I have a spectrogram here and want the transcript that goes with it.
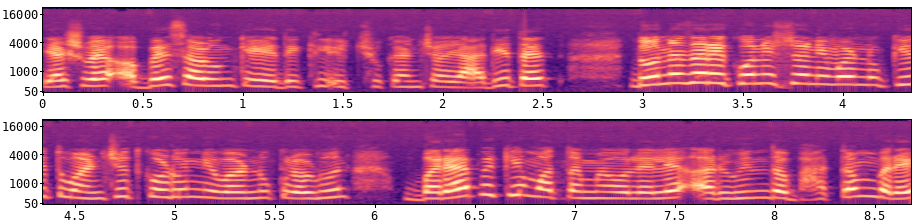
याशिवाय अभय साळुंके हे देखील इच्छुकांच्या यादीत आहेत. दोन हजार एकोणीसच्या निवडणुकीत वंचितकडून निवडणूक लढून बऱ्यापैकी मतं मिळवलेले अरविंद भातंबरे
